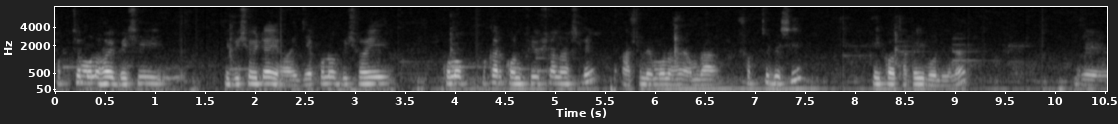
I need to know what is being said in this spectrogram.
সবচেয়ে মনে হয় বেশি এই বিষয়টাই হয়। যে কোনো বিষয়ে কোনো প্রকার কনফিউশন আসলে আসলে মনে হয় আমরা সবচেয়ে বেশি এই কথাটাই বলি না। যে,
